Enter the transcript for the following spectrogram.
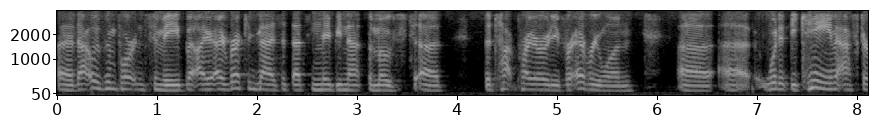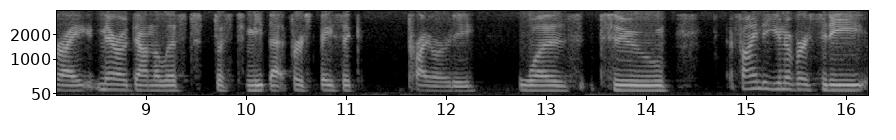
Uh, that was important to me, but I, I recognize that that's maybe not the most uh, the top priority for everyone. Uh, uh, what it became after I narrowed down the list just to meet that first basic priority was to find a university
